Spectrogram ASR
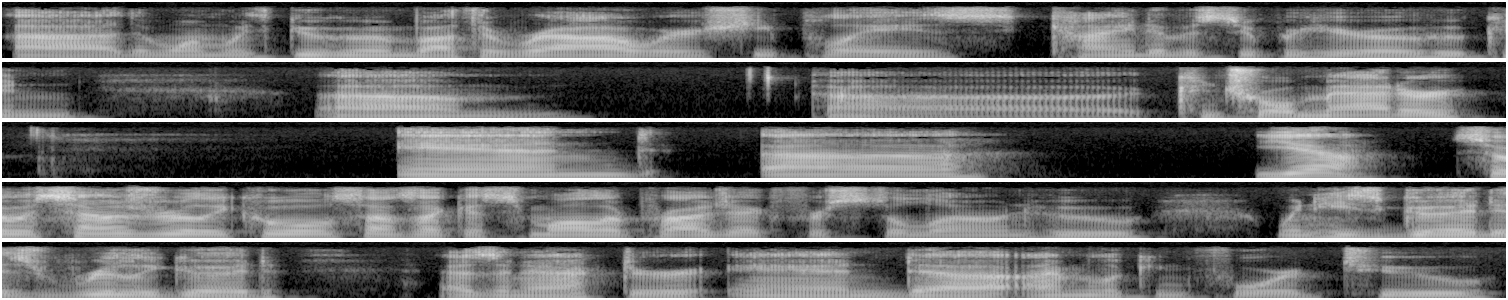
Uh, the one with Gugu Mbatha-Raw, where she plays kind of a superhero who can um, uh, control matter and uh, yeah, so it sounds really cool. Sounds like a smaller project for Stallone, who when he's good is really good as an actor, and uh, I'm looking forward to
